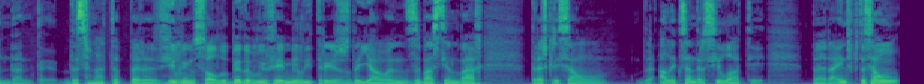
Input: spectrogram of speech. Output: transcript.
Andante, da sonata para violino solo BWV 1003 de Johann Sebastian Bach, transcrição de Alexander Silotti, para a interpretação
